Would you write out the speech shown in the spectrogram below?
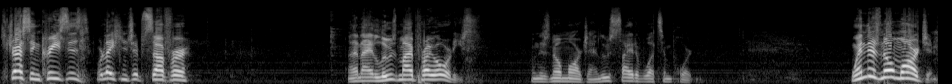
Stress increases, relationships suffer, and I lose my priorities when there's no margin. I lose sight of what's important. When there's no margin,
